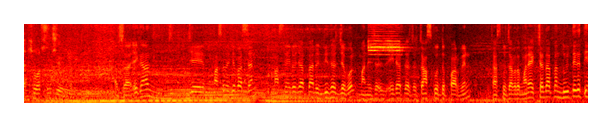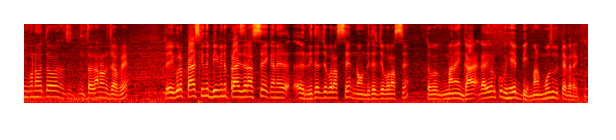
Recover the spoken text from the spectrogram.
একশো পার্সেন্ট আচ্ছা এখানে যে মাসে নিতে পারছেন মাসে এটা হচ্ছে আপনার রিচার্জেবল মানে এটা- এটা আপনি চার্জ করতে পারবেন। চার্জ করে চালাতে মানে একসাথে আপনার দুই থেকে তিন ঘণ্টা হয়তো চালানো যাবে। তো এগুলো প্রাইস কিন্তু বিভিন্ন প্রাইজের আছে। এখানে রিচার্জেবল আছে নন রিচার্জেবল আছে। তবে মানে গা- গাড়িগুলো খুব হেভি মানে মজবুত টাইপের আর কি।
